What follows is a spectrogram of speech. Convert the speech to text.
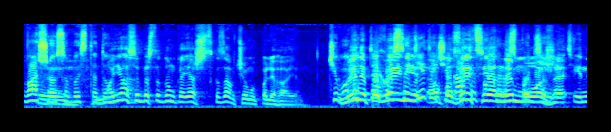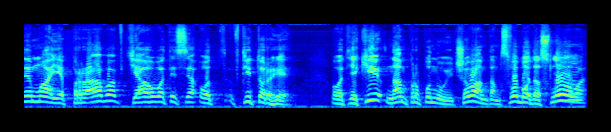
Ваша Е, особиста думка. Моя особиста думка, я ж сказав, в чому полягає. Чи Ми не повинні, сидіти і чекати, опозиція не може і не має права втягуватися от в ті торги, от, які нам пропонують. Що вам там свобода слова,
